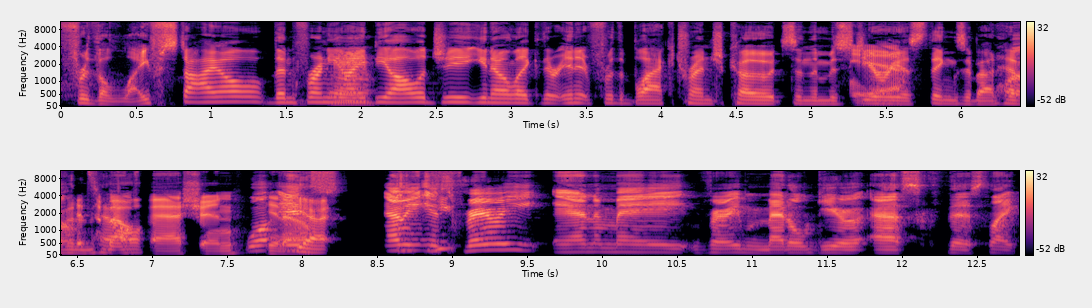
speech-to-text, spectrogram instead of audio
for the lifestyle than for any Mm. ideology, you know, like they're in it for the black trench coats and the mysterious things about Well, heaven It's and hell. about fashion. Well, you know? it's, Yeah. I mean, it's very anime, very Metal Gear esque. This like,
